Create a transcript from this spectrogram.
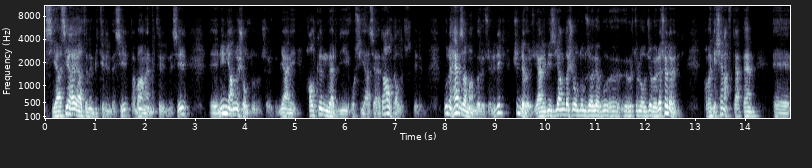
siyasi hayatının bitirilmesi, tamamen bitirilmesi nin yanlış olduğunu söyledim. Yani halkın verdiği o siyasi hayata halk alır dedim. Bunu her zaman böyle söyledik. Şimdi de böyle. Yani biz yandaş olduğumuz öyle bu öbür türlü olunca böyle söylemedik. Ama geçen hafta ben e,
